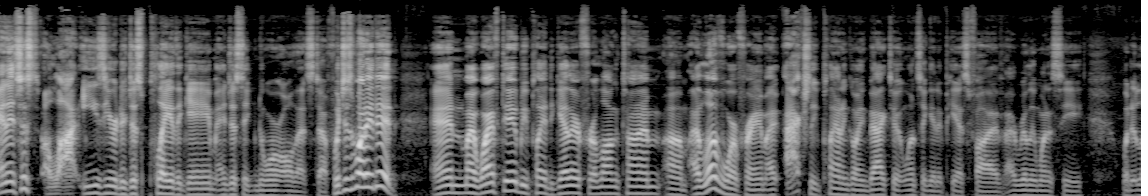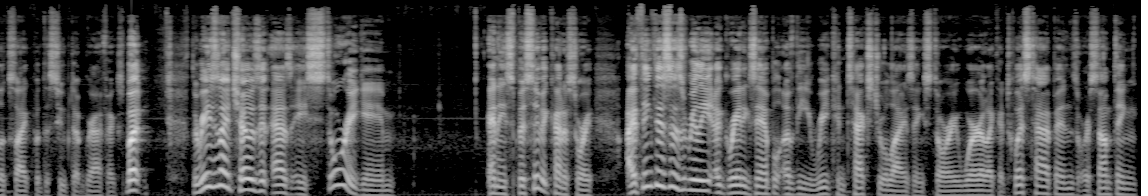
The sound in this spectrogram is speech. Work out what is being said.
and it's just a lot easier to just play the game and just ignore all that stuff, which is what I did. And my wife did. We played together for a long time. Um, I love Warframe. I actually plan on going back to it once I get a PS5. I really want to see what it looks like with the souped up graphics. But the reason I chose it as a story game and a specific kind of story. I think this is really a great example of the recontextualizing story where like a twist happens or something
